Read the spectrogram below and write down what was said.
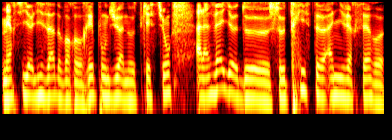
Merci euh, Lisa d'avoir euh, répondu à notre question à la veille de ce triste anniversaire euh,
